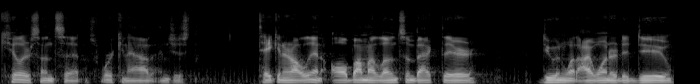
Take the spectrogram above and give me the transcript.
killer sunset. I was working out and just taking it all in, all by my lonesome back there, doing what I wanted to do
